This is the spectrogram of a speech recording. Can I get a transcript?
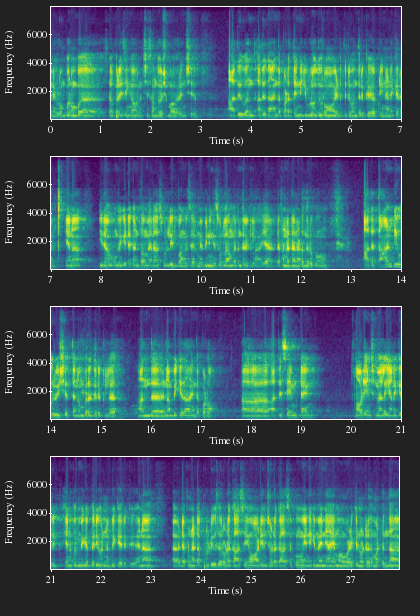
எனக்கு ரொம்ப ரொம்ப சர்ப்ரைசிங்காக இருந்துச்சு சந்தோஷமாகவும் இருந்துச்சு. அது வந்து அதுதான் இந்த படத்தை இன்னைக்கு இவ்வளோ தூரம் எடுத்துகிட்டு வந்திருக்கு அப்படின்னு நினைக்கிறேன். ஏன்னா இதை உங்ககிட்ட கன்ஃபார்மாக யாராவது சொல்லியிருப்பாங்க சார். மேபி நீங்கள் சொல்லாமல் இருந்திருக்கலாம். யா டெஃபினட்டாக நடந்திருக்கும். அதை தாண்டி ஒரு விஷயத்த நம்புறது இருக்குல்ல அந்த நம்பிக்கை தான் இந்த படம். At the same time audience மேலே எனக்கு இருக்கு எனக்கு ஒரு மிகப்பெரிய ஒரு நம்பிக்கை இருக்குது ஏன்னா டெஃபினட்டாக ப்ரொடியூசரோட காசையும் ஆடியன்ஸோட காசுக்கும் என்றைக்குமே நியாயமாக உழைக்கணுன்றது மட்டும்தான்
